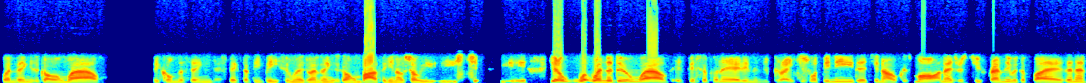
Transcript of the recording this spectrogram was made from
when things are going well become the thing, the stick that they beat him with when things are going bad. You know, so he, he, you know when they're doing well, it's disciplinarian and it's great, just what they needed. You know, because Martinez was too friendly with the players, and then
